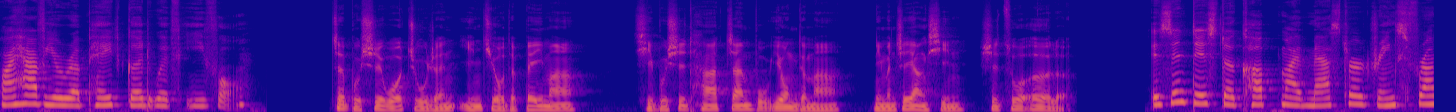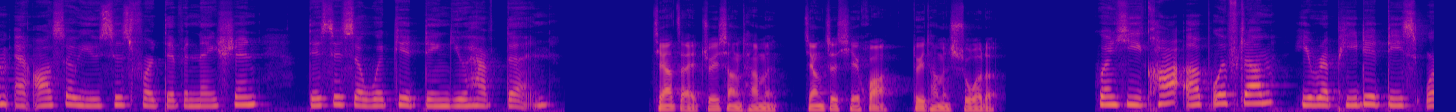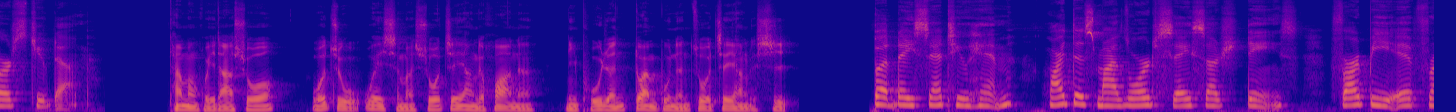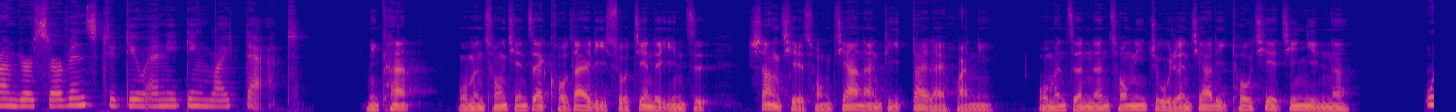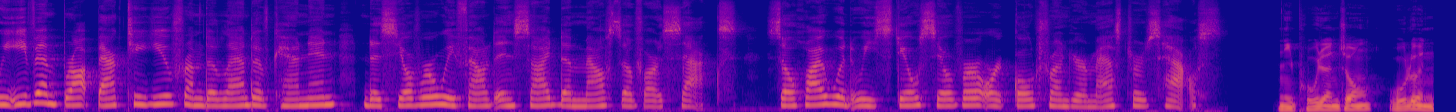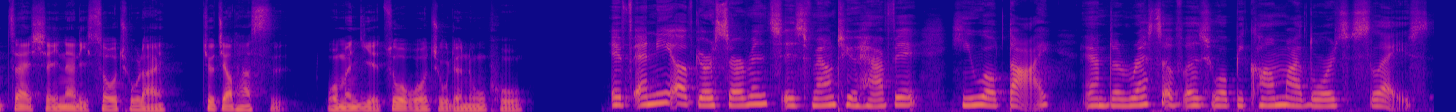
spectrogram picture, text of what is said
Why have you repaid good with evil? 这不是我主人饮酒的杯吗？岂不是他占卜用的吗？你们这样行，是作恶了。Isn't this the cup my master drinks from and also uses for divination? This is a wicked thing you have done. 加宰追上他们，将这些话对他们说了。When he caught up with them, he repeated these words to them. 他们回答说：“我主为什么说这样的话呢？你仆人断不能做这样的事。” But they said to him, Why does my Lord say such things? Far be it from your servants to do anything like that. 你看，我们从前在口袋里所见的银子，尚且从迦南地带来还你，我们怎能从你主人家里偷窃金银呢？We even brought back to you from the land of Canaan the silver we found inside the mouths of our sacks. So why would we steal silver or gold from your master's house? 你仆人中无论在谁那里搜出来，就叫他死，我们也做我主的奴仆。 If any of your servants is found to have it, he will die, and the rest of us will become my Lord's slaves.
